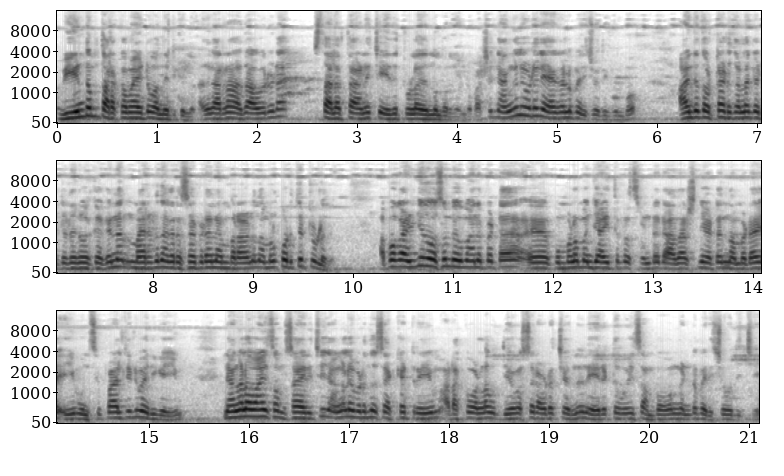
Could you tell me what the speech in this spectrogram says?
വീണ്ടും തർക്കമായിട്ട് വന്നിരിക്കുന്നത്. അത് കാരണം അത് അവരുടെ സ്ഥലത്താണ് ചെയ്തിട്ടുള്ളത് എന്നും പറഞ്ഞിട്ടുണ്ട്. പക്ഷേ ഞങ്ങളിവിടെ രേഖകൾ പരിശോധിക്കുമ്പോൾ അതിന്റെ തൊട്ടടുത്തുള്ള കെട്ടിടങ്ങൾക്കൊക്കെ മരട് നഗരസഭയുടെ നമ്പറാണ് നമ്മൾ കൊടുത്തിട്ടുള്ളത്. അപ്പോൾ കഴിഞ്ഞ ദിവസം ബഹുമാനപ്പെട്ട കുമ്പളം പഞ്ചായത്ത് പ്രസിഡന്റ് രാധാകൃഷ്ണൻ ചേട്ടൻ നമ്മുടെ ഈ മുനിസിപ്പാലിറ്റിയിൽ വരികയും ഞങ്ങളുമായി സംസാരിച്ച് ഞങ്ങൾ ഇവിടുന്ന് സെക്രട്ടറിയും അടക്കമുള്ള ഉദ്യോഗസ്ഥർ അവിടെ ചെന്ന് നേരിട്ട് പോയി സംഭവം കണ്ട് പരിശോധിച്ച്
